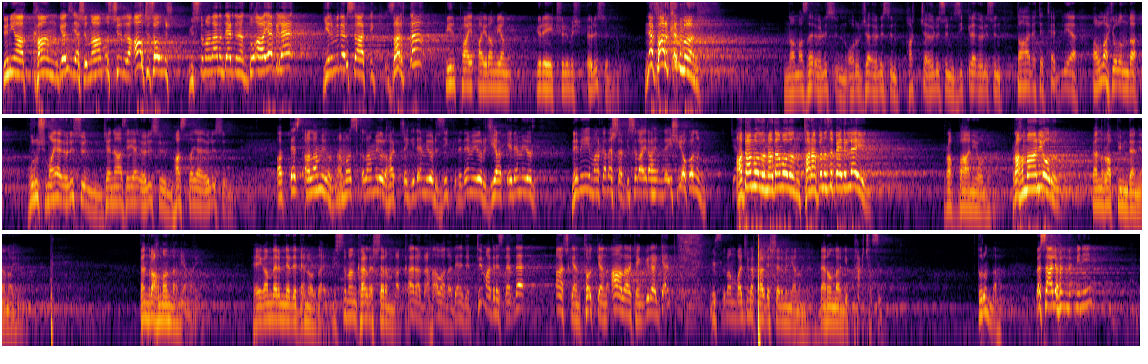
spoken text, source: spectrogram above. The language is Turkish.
Dünya kan, gözyaşı, namus çığlığı alt üst olmuş. Müslümanların derdine duaya bile 24 saatlik zarfta bir pay ayıramayan yüreği çürümüş ölüsün. Ne farkın var? Namaza ölüsün, oruca ölüsün, hacca ölüsün, zikre ölüsün, davete, tebliğe, Allah yolunda vuruşmaya ölüsün, cenazeye ölüsün, hastaya ölüsün. Abdest alamıyor, namaz kılamıyor, hacca gidemiyor, zikredemiyor, cihat edemiyor. Ne bileyim arkadaşlar bir sıla rahimde işi yok onun. Adam olun, adam olun, tarafınızı belirleyin. Rabbani olun, Rahmani olun. Ben Rabbimden yanayım. Ben Rahman'dan yanayım. Peygamberim nerede ben oradayım. Müslüman kardeşlerimle karada, havada, denizde tüm adreslerde açken, tokken, ağlarken, gülerken Müslüman bacı ve kardeşlerimin yanındayım. Ben onların bir parçasıyım. Durun daha. Ve salihül müminin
